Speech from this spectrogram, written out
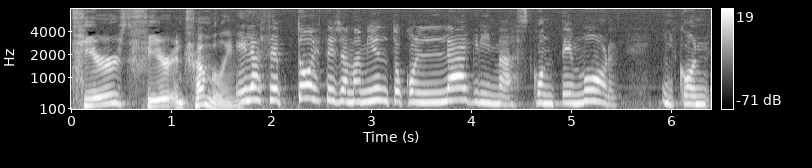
tears, fear, and trembling. él aceptó este llamamiento con lágrimas, con temor y con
